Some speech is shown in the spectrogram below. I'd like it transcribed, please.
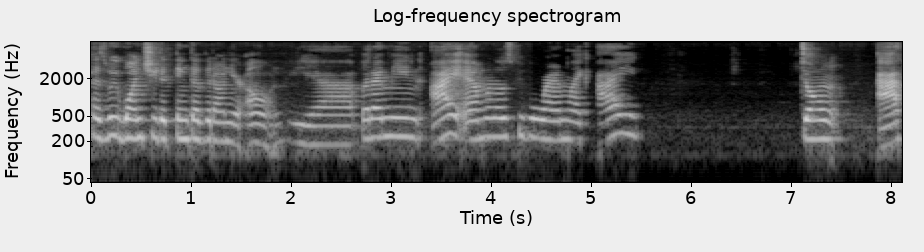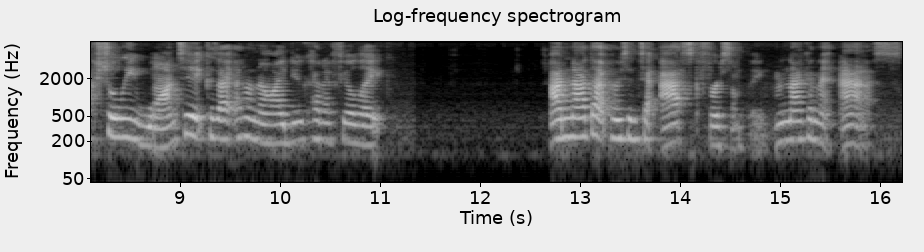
Because we want you to think of it on your own. Yeah, but I mean, I am one of those people where I'm like, I don't actually want it because I, I don't know. I do kind of feel like I'm not that person to ask for something. I'm not going to ask.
